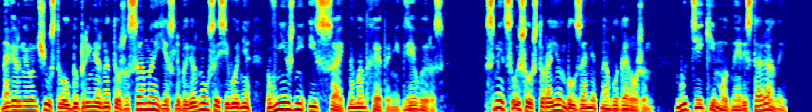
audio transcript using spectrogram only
Наверное, он чувствовал бы примерно то же самое, если бы вернулся сегодня в Нижний Иссайд на Манхэттене, где вырос. Смит слышал, что район был заметно облагорожен. Бутики, модные рестораны.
